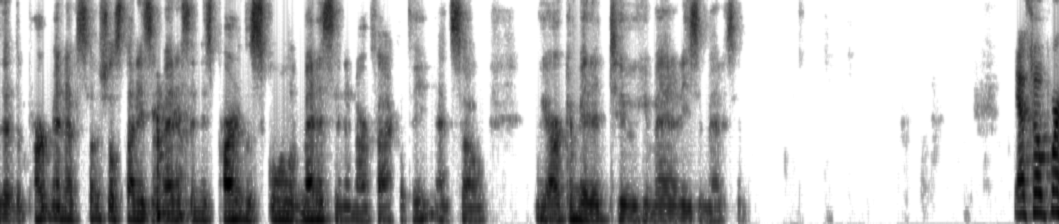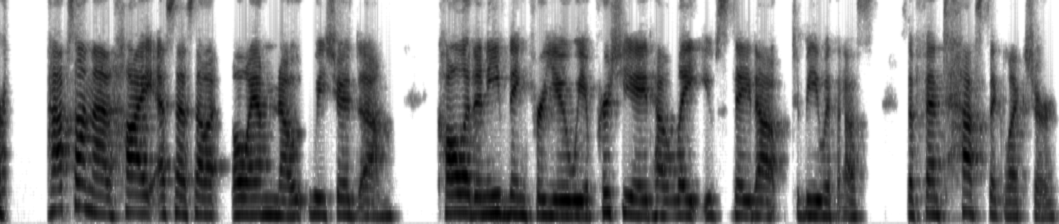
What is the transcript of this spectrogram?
the Department of Social Studies and Medicine is part of the School of Medicine in our faculty. And so we are committed to humanities and medicine. Yeah, so perhaps on that high SSOM note, we should um, call it an evening for you. We appreciate how late you've stayed up to be with us. It's a fantastic lecture.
